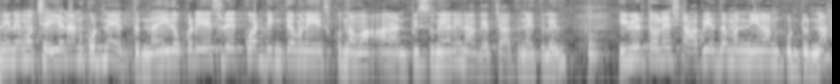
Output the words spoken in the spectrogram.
నేనేమో చెయ్యను అనుకుంటూనే ఎత్తున్నా. ఇది ఒకటి వేసుడు ఎక్కువ అంటే ఇంకేమైనా వేసుకుందామా అని అనిపిస్తుంది కానీ నాకైతే చేతనైతలేదు. ఈ వీటితోనే స్టాప్ చేద్దామని నేను అనుకుంటున్నా.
